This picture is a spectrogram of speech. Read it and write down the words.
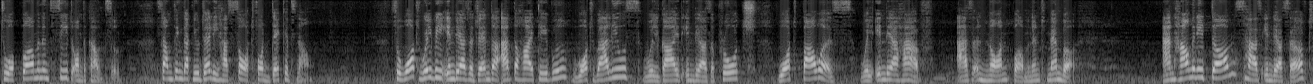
to a permanent seat on the Council, something that New Delhi has sought for decades now. So what will be India's agenda at the high table? What values will guide India's approach? What powers will India have? As a non-permanent member. And how many terms has India served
